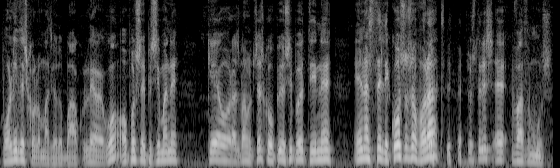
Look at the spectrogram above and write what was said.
Πολύ δύσκολο μάτς για τον Πάουκ, λέω εγώ. Όπως επισήμανε και ο Ρασβάνου Τσέσκο, ο οποίος είπε ότι είναι ένας τελικός όσο αφορά τους τρεις ε, βαθμούς.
